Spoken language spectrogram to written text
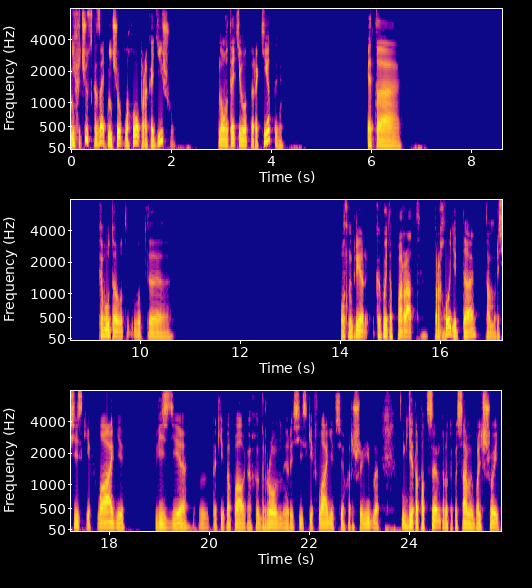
Не хочу сказать ничего плохого про Кадишу, но вот эти вот ракеты, это как будто вот, вот, э, вот, например, какой-то парад проходит, да, там российские флаги везде, э, такие на палках, огромные российские флаги, все хорошо видно. И где-то по центру такой самый большой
